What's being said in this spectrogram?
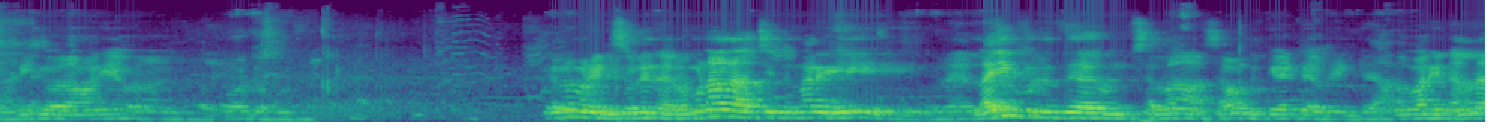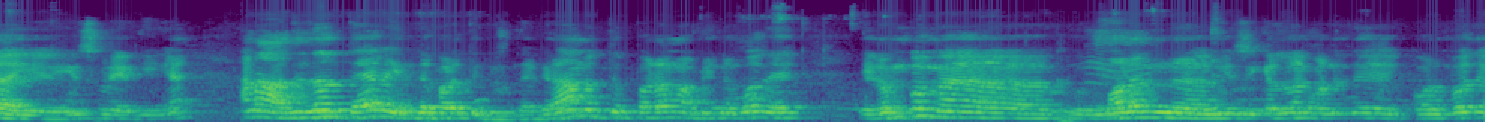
அன்னைக்கு வர மாதிரியே வராங்க போட்டு போட்டேன். செல்லுமணி சொல்லியிருந்தேன் ரொம்ப நாள் ஆச்சு இந்த மாதிரி ஒரு லைவ் ரிதம்ஸ் எல்லாம் சவுண்டு கேட்டு அப்படின்ட்டு. அந்த மாதிரி நல்லா யூஸ் பண்ணியிருக்கீங்க. ஆனால் அதுதான் தேவை இந்த படத்துக்கு. இந்த கிராமத்து படம் அப்படின்னும் போது ரொம்ப மாடர்ன் மியூசிக்கெல்லாம் கொண்டு வந்து போடும்போது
